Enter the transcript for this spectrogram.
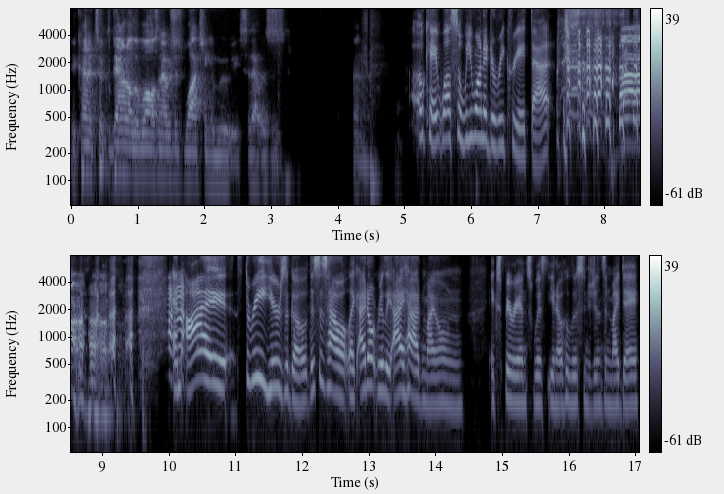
it kind of took down all the walls, and I was just watching a movie. So that was. I don't know. Okay, well so we wanted to recreate that. and I three years ago, this is how like I don't really I had my own experience with you know hallucinogens in my day,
